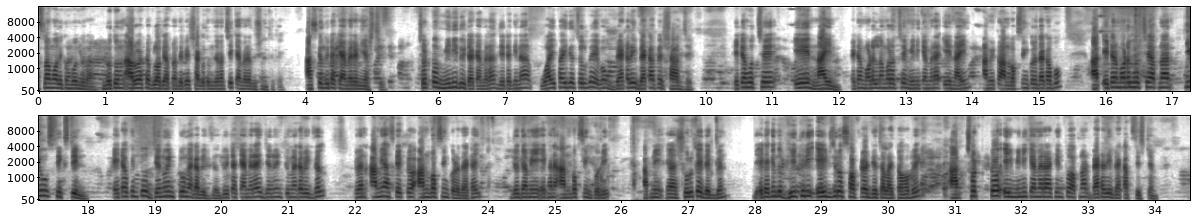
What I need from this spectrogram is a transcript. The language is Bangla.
আসসালামু আলাইকুম বন্ধুরা, নতুন আরও একটা ব্লগে আপনাদেরকে স্বাগতম জানাচ্ছি ক্যামেরা ভিশন থেকে। আজকে দুইটা ক্যামেরা নিয়ে আসছি। ছোট্ট মিনি দুইটা ক্যামেরা যেটা কিনা ওয়াইফাই দিয়ে চলবে এবং ব্যাটারি ব্যাকআপের সাহায্যে। এটা হচ্ছে এ নাইন এটা মডেল নাম্বার হচ্ছে মিনি ক্যামেরা এ নাইন আমি একটু আনবক্সিং করে দেখাবো। আর এটার মডেল হচ্ছে আপনার কিউ সিক্সটিন এটাও কিন্তু জেনুইন টু মেগাপিক্সেল দুইটা ক্যামেরায় জেনুইন টু মেগাপিক্সেল ইভেন আমি আজকে একটু আনবক্সিং করে দেখাই। যদি আমি এখানে আনবক্সিং করি, আপনি শুরুতেই দেখবেন এটা কিন্তু V three eight zero software দিয়ে চালাইতে হবে। আর ছোট্ট এই মিনি ক্যামেরা কিন্তু আপনার ব্যাটারি ব্যাকআপ সিস্টেম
